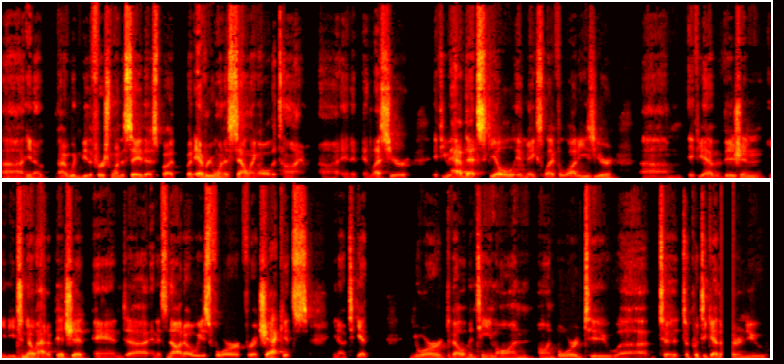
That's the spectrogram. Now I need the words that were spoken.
uh, you know, I wouldn't be the first one to say this, but but everyone is selling all the time, uh, and if, unless you're if you have that skill, it makes life a lot easier. Um, if you have a vision, you need to know how to pitch it, and uh, and it's not always for for a check. It's you know to get your development team on on board to uh, to to put together a new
